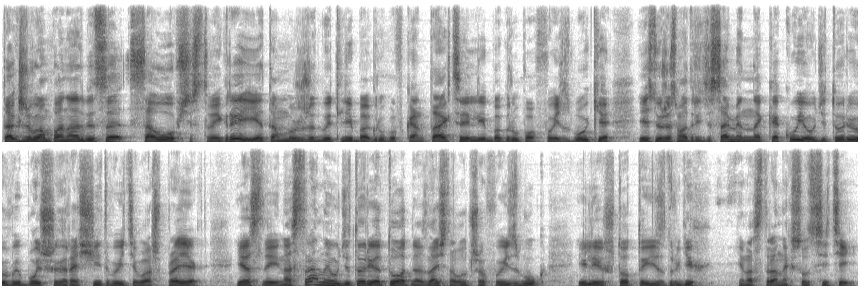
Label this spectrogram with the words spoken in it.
Также вам понадобится сообщество игры, и это может быть либо группа ВКонтакте, либо группа в Фейсбуке. Если уже смотрите сами, на какую аудиторию вы больше рассчитываете ваш проект. Если иностранная аудитория, то однозначно лучше Facebook или что-то из других иностранных соцсетей.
